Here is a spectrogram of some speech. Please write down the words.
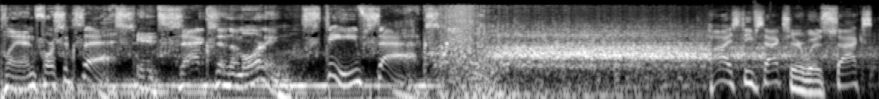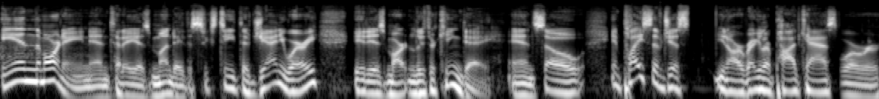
plan for success. It's Sax in the Morning. Steve Sax. Hi, Steve Sax here with Sax in the Morning. And today is Monday, the 16th of January. It is Martin Luther King Day. And so, in place of just you know, our regular podcast where we're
